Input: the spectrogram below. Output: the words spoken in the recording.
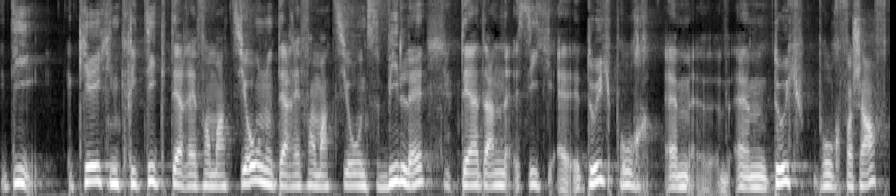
die Kirchenkritik der Reformation und der Reformationswille, der dann sich äh, Durchbruch, ähm, ähm, Durchbruch verschafft.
